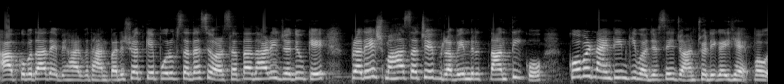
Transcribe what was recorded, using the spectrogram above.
आपको बता दें, बिहार विधान परिषद के पूर्व सदस्य और सत्ताधारी जदयू के प्रदेश महासचिव रविन्द्र तांती को कोविड नाइन्टीन की वजह से जान चली गई है। वो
